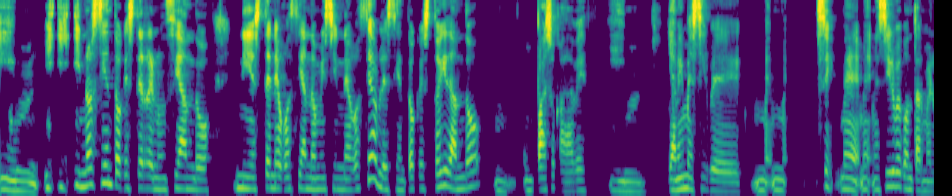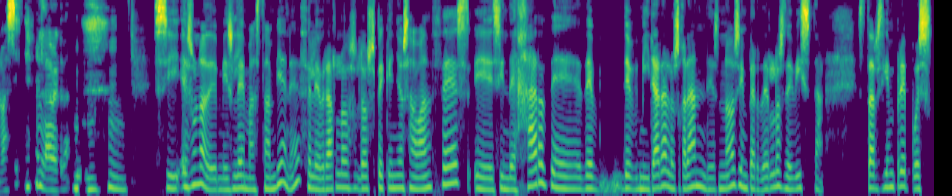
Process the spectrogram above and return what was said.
y, no siento que esté renunciando ni esté negociando mis innegociables, siento que estoy dando mm, un paso cada vez y, a mí me sirve, sí, me, sirve contármelo así, la verdad. Sí, es uno de mis lemas también, ¿eh? celebrar los, pequeños avances eh, sin dejar de, mirar a los grandes, ¿no? sin perderlos de vista. Estar siempre pues,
